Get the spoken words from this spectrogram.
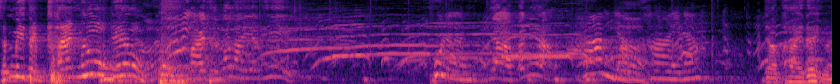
ฉันมีแต่แข่งลูกเดียว หมายถึงอะไรอะพี่ พูดอะไรอยากปะเนี่ย ห้ามหยาบคายนะ หยาบคายได้ไง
